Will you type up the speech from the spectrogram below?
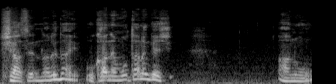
幸せになれない。お金持たなきゃし、あの、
